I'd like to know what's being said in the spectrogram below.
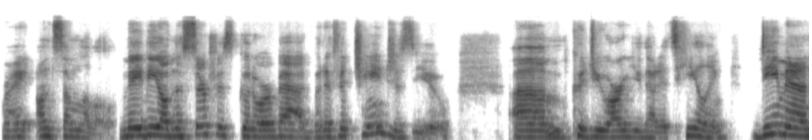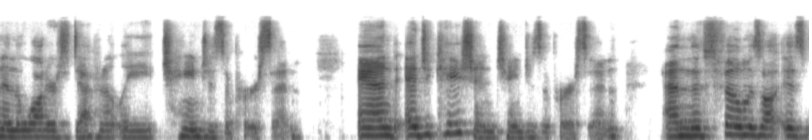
right? On some level, maybe on the surface, good or bad, but if it changes you, um, could you argue that it's healing? D-Man in the waters definitely changes a person and education changes a person. And this film is is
